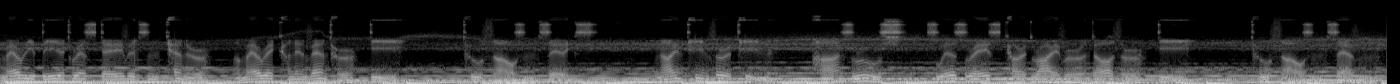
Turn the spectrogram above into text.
Mary Beatrice Davidson Kenner, American inventor, D. 2006. 1913, Hans Ruesch, Swiss race car driver and author, D. 2007.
